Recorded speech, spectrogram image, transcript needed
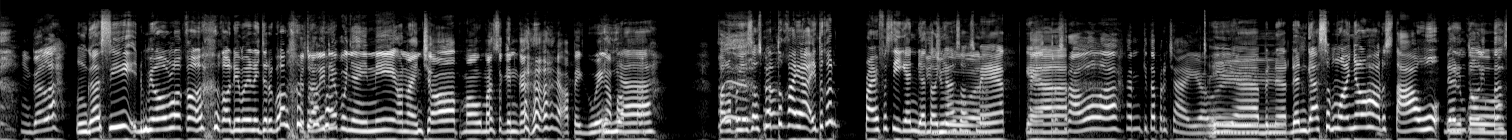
enggak lah Enggak sih, demi Allah kalau kalau dia manajer gua enggak kecuali dia punya ini online shop mau masukin ke HP gue nggak Iya. apa-apa Kalau punya sosmed tuh kayak itu kan privacy kan jatuhnya Jujur. sosmed kayak kayak terserah lo lah kan kita percaya. Iya bener Dan gak semuanya lo harus tahu dan gitu. kualitas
